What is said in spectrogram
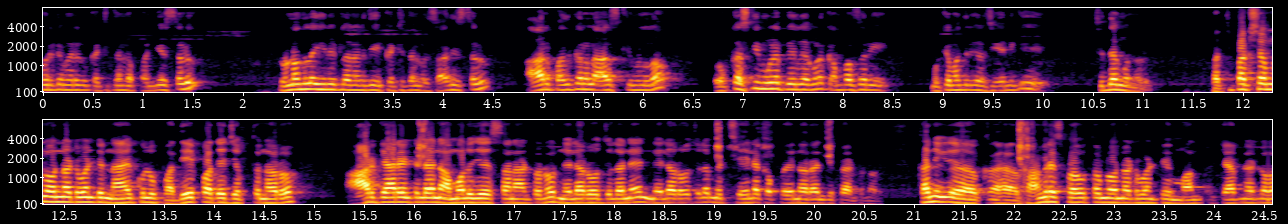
కోరిక మేరకు ఖచ్చితంగా పనిచేస్తాడు. రెండు వందల యూనిట్ల అనేది ఖచ్చితంగా సాధిస్తాడు. ఆరు పథకాలలో ఆరు స్కీములలో ఒక్క స్కీమ్ కూడా పేరుగా కూడా కంపల్సరీ ముఖ్యమంత్రి గారు చేయడానికి సిద్ధంగా ఉన్నాడు. ప్రతిపక్షంలో ఉన్నటువంటి నాయకులు పదే పదే చెప్తున్నారు. ఆరు గ్యారెంటీలను అమలు చేస్తానంటున్నారు. నెల రోజులనే నెల రోజుల్లో మీరు చేయలేకపోయినారు అని చెప్పి అంటున్నారు. కానీ కాంగ్రెస్ ప్రభుత్వంలో ఉన్నటువంటి మం క్యాబినెట్లో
